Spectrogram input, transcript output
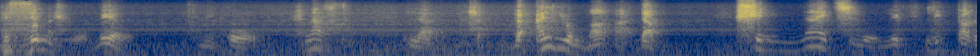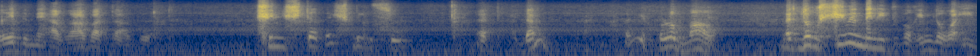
וזה מה שהוא אומר, מפה נכנס ל... עכשיו, ואל יאמר האדם שנמנע אצלו להיפרד מהרע והתאוות, שנשתרש באיסור. אדם, אדם יכול לומר, דורשים ממני דברים נוראים.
